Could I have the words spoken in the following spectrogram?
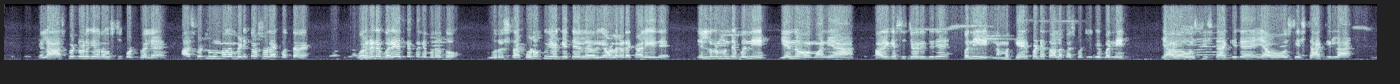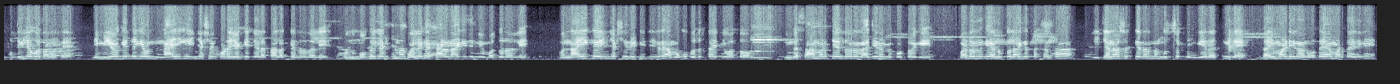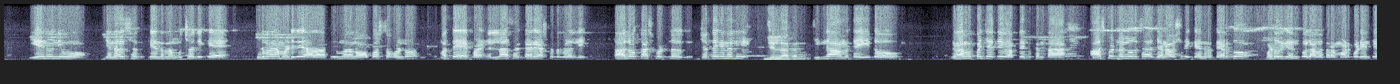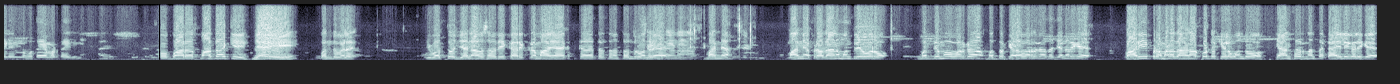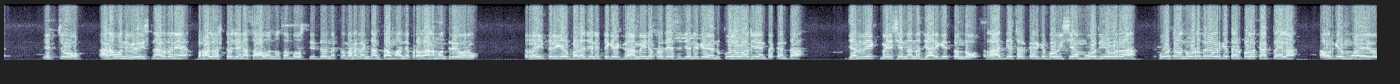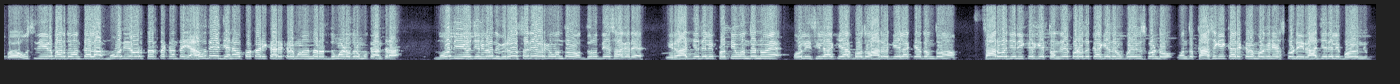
ಎಲ್ಲ ಹಾಸ್ಪಿಟಲ್ ಒಳಗೆ ಅವ್ರ ಔಷಧಿ ಕೊಟ್ಟ ಮೇಲೆ ಹಾಸ್ಪಿಟಲ್ ಮುಂಭಾಗ ಮೆಡಿಕಲ್ ಸ್ಟೋರ್ ಯಾಕೆ ಬರ್ತವೆ? ಹೊರಗಡೆ ಬರೆಯೋದಕ್ಕೆ ಬರೋದು. ಇವರು ಕೊಡಕ್ಕೂ ಯೋಗ್ಯತೆ ಇಲ್ಲ, ಅವರಿಗೆ ಒಳಗಡೆ ಖಾಲಿ ಇದೆ. ಎಲ್ಲರ ಮುಂದೆ ಬನ್ನಿ. ಏನು ಮಾನ್ಯ ಆರೋಗ್ಯ ಸಚಿವರಿದ್ದೀರಿ? ಬನ್ನಿ. ನಮ್ಮ ಕೇರ್ಪೇಟೆ ತಾಲೂಕು ಆಸ್ಪತ್ರೆಗೆ ಬನ್ನಿ. ಯಾವ ಔಷಧಿ ಸ್ಟಾಕ್ ಇದೆ, ಯಾವ ಔಷಧಿ ಸ್ಟಾಕ್ ಇಲ್ಲ ಅಂತ ಇಲ್ಲೇ ಗೊತ್ತಾಗುತ್ತೆ. ನಿಮ್ ಯೋಗ್ಯತೆಗೆ ಒಂದು ನಾಯಿಗೆ ಇಂಜೆಕ್ಷನ್ ಕೊಡೋ ಯೋಗ್ಯತೆ ಇಲ್ಲ ತಾಲೂಕು ಕೇಂದ್ರದಲ್ಲಿ. ಒಂದು ಮಗುಗೆ ಕೊಲೆಗೆ ಕಾರಣ ಆಗಿದೆ ನೀವು ಮದ್ದೂರಲ್ಲಿ. ಒಂದ್ ನಾಯಿಗೆ ಇಂಜೆಕ್ಷನ್ ಇಟ್ಟಿದ್ರೆ ಆ ಮಗು ಬದುಕ್ತಾ ಇತ್ತು ಇವತ್ತು. ನಿಮ್ಗೆ ಸಾಮರ್ಥ್ಯ ಇಲ್ದವ್ರೆ ರಾಜೀನಾಮೆ ಕೊಟ್ಟೋಗಿ ಬಡವರಿಗೆ ಅನುಕೂಲ ಆಗಿರ್ತಕ್ಕಂತ ಈ ಜನೌಷಧಿ ಕೇಂದ್ರನ ಮುಚ್ಚಕ್ ನಿಮ್ಗೆ ಏನ್ ಹತ್ತಿದೆ ದಯಮಾಡಿ ನಾನು ಒತ್ತಾಯ ಮಾಡ್ತಾ ಇದ್ದೀನಿ. ಏನು ನೀವು ಜನೌಷಧಿ ಕೇಂದ್ರನ ಮುಚ್ಚೋದಿಕ್ಕೆ ತೀರ್ಮಾನ ಮಾಡಿದ್ರೆ ಆ ತೀರ್ಮಾನ ವಾಪಸ್ ತಗೊಂಡು ಮತ್ತೆ ಎಲ್ಲಾ ಸರ್ಕಾರಿ ಆಸ್ಪತ್ರೆಗಳಲ್ಲಿ ತಾಲೂಕ್ ಹಾಸ್ಪಿಟಲ್ ಜೊತೆಗಿನಲ್ಲಿ ಜಿಲ್ಲಾ ಜಿಲ್ಲಾ ಮತ್ತೆ ಇದು ಗ್ರಾಮ ಪಂಚಾಯತಿ ವ್ಯಾಪ್ತಿರ್ತಕ್ಕಂತ ಹಾಸ್ಪಿಟಲ್ ಸಹ ಜನೌಷಧಿ ಕೇಂದ್ರ ತೆರೆದು ಬಡವರಿಗೆ ಅನುಕೂಲ ಆಗೋ ತರ ಮಾಡ್ಕೊಡಿ ಅಂತ ಹೇಳಿ ನಾನು ಒತ್ತಾಯ ಮಾಡ್ತಾ ಇದ್ದೀನಿ. ಭಾರತ್ ಮಾತಾಕಿ ಜೈ. ಬಂಧುಗಳೇ ಇವತ್ತು ಜನೌಷಧಿ ಕಾರ್ಯಕ್ರಮ ಯಾಕೆ ತಂದ್ರು ಅಂದ್ರೆ ಮಾನ್ಯ ಮಾನ್ಯ ಪ್ರಧಾನಮಂತ್ರಿಯವರು ಮಧ್ಯಮ ವರ್ಗ ಮತ್ತು ಕೆಳವರ್ಗದ ಜನರಿಗೆ ಭಾರಿ ಪ್ರಮಾಣದ ಹಣ ಕೊಟ್ಟು ಕೆಲವೊಂದು ಕ್ಯಾನ್ಸರ್ ನಂತ ಕಾಯಿಲೆಗಳಿಗೆ ಹೆಚ್ಚು ಹಣವನ್ನು ವ್ಯಯಿಸಲಾರ್ದನೆ ಬಹಳಷ್ಟು ಜನ ಸಾವನ್ನು ಸಂಭವಿಸುತ್ತಿದ್ದ ಮನಗಂಡಂತ ಮಾನ್ಯ ಪ್ರಧಾನಮಂತ್ರಿಯವರು. ರೈತರಿಗೆ, ಬಡ ಜನತೆಗೆ, ಗ್ರಾಮೀಣ ಪ್ರದೇಶ ಜನರಿಗೆ ಅನುಕೂಲವಾಗಲಿ ಅಂತಕ್ಕಂತ ಜನರಿಕ್ ಮೆಡಿಸಿನ್ ಅನ್ನು ಜಾರಿಗೆ ತಂದು ರಾಜ್ಯ ಸರ್ಕಾರಕ್ಕೆ ಭವಿಷ್ಯ, ಮೋದಿಯವರ ಫೋಟೋ ನೋಡಿದ್ರೆ ಅವ್ರಿಗೆ ತಡ್ಕೊಳಕ್ ಆಗ್ತಾ ಇಲ್ಲ. ಅವ್ರಿಗೆ ಔಷಧಿ ಇರಬಾರ್ದು ಅಂತ ಅಲ್ಲ ಮೋದಿ ಅವರು ತರ್ತಕ್ಕಂತ ಯಾವುದೇ ಜನೋಪಕಾರಿ ಕಾರ್ಯಕ್ರಮಗಳನ್ನು ರದ್ದು ಮಾಡೋದ್ರ ಮುಖಾಂತರ ಮೋದಿ ಯೋಜನೆಗಳನ್ನು ವಿರೋಧಿಸದೆ ಅವರಿಗೆ ಒಂದು ದುರುದ್ದೇಶ ಆಗದೆ ಈ ರಾಜ್ಯದಲ್ಲಿ ಪ್ರತಿಯೊಂದನ್ನು ಪೊಲೀಸ್ ಇಲಾಖೆ ಆಗ್ಬೋದು, ಆರೋಗ್ಯ ಇಲಾಖೆ ಅದೊಂದು ಸಾರ್ವಜನಿಕರಿಗೆ ತೊಂದರೆ ಕೊಡೋದಕ್ಕಾಗಿ ಅದನ್ನು ಉಪಯೋಗಿಸಿಕೊಂಡು ಒಂದು ಖಾಸಗಿ ಕಾರ್ಯಕ್ರಮವಾಗಿ ನಡೆಸಿಕೊಂಡು ಈ ರಾಜ್ಯದಲ್ಲಿ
